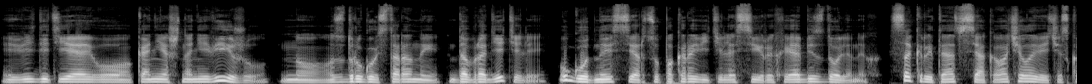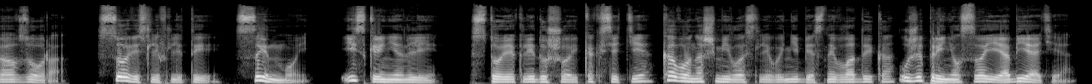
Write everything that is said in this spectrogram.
Видеть я его, конечно, не вижу, но, с другой стороны, добродетели, угодные сердцу покровителя сирых и обездоленных, сокрыты от всякого человеческого взора. Совестлив ли ты, сын мой? Искренен ли? Стоек ли душой, как все те, кого наш милостливый небесный владыка уже принял в свои объятия?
